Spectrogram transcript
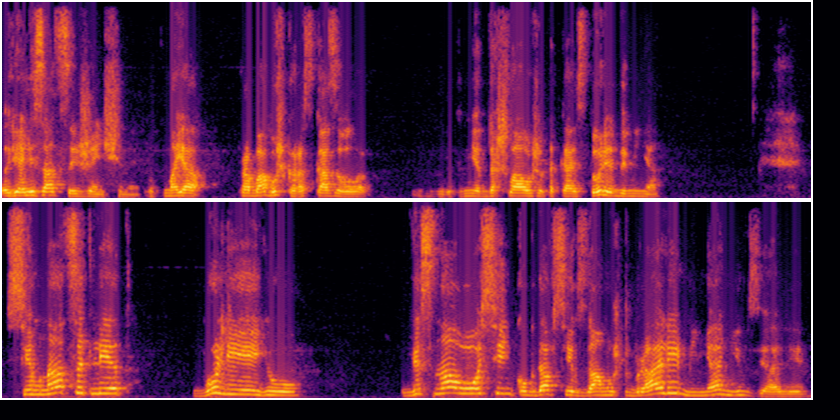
реализацией женщины. Вот моя прабабушка рассказывала, вот мне дошла уже такая история до меня. 17 лет болею, весна-осень, когда всех замуж брали, меня не взяли.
